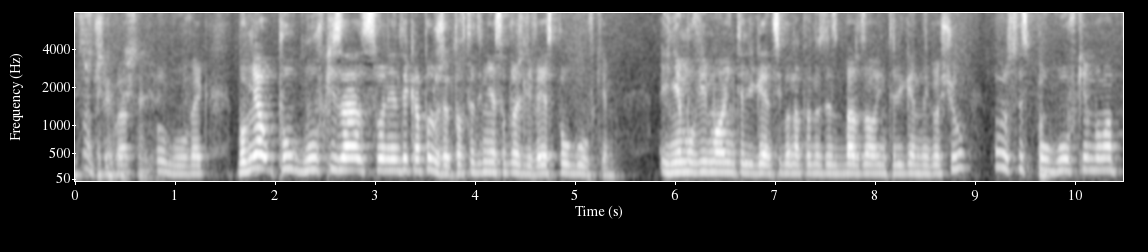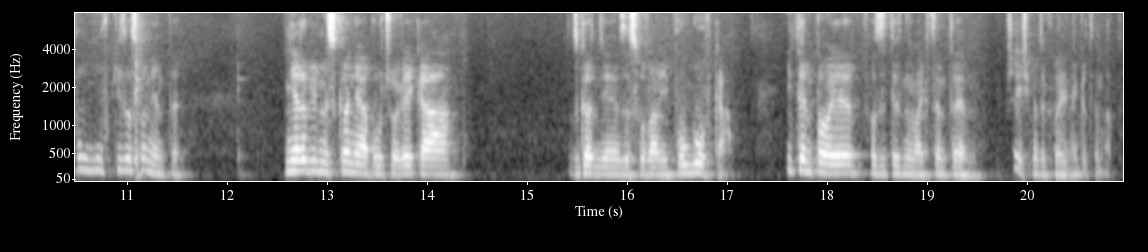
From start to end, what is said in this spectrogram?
Jest Na przykład określenie. półgłówek. Bo miał półgłówki zasłonięty kapeluszem, to wtedy nie jest obraźliwe, jest półgłówkiem. I nie mówimy o inteligencji, bo na pewno to jest bardzo inteligentny gościu, po prostu jest półgłówkiem, bo ma półgłówki zasłonięte. Nie robimy z konia pół człowieka, zgodnie ze słowami półgłówka. I tym po- pozytywnym akcentem przejdźmy do kolejnego tematu.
